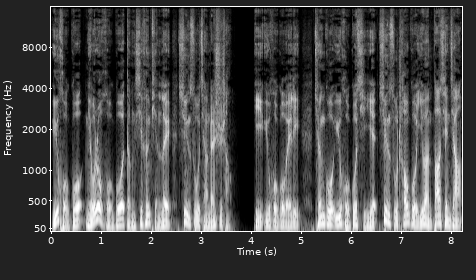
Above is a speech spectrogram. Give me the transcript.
鱼火锅、牛肉火锅等细分品类迅速抢占市场。以鱼火锅为例，全国鱼火锅企业迅速超过一万八千家，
